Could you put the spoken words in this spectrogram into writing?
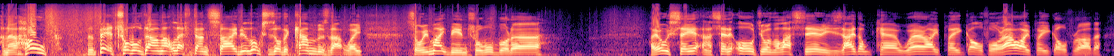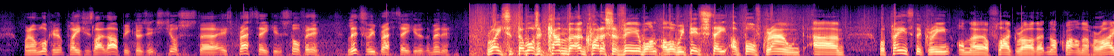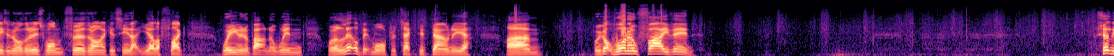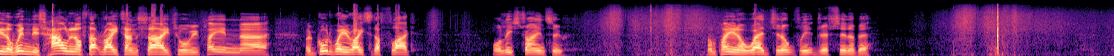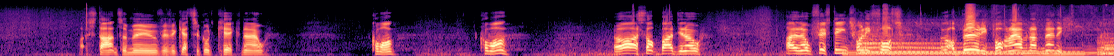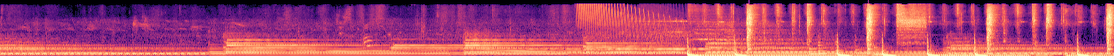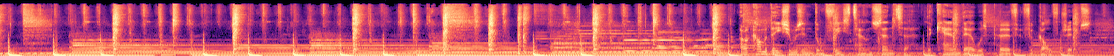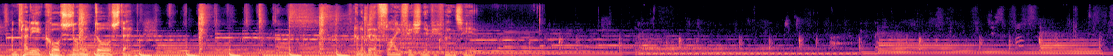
And I hope there's a bit of trouble down that left hand side. It looks as though the camber's that way. So we might be in trouble, but uh, I always say it, and I said it all during the last series, is I don't care where I play golf, or how I play golf rather, when I'm looking at places like that, because it's just, uh, it's breathtaking stuff, isn't it? Literally breathtaking at the minute. Right, there was a camber and quite a severe one, although we did stay above ground. Um, we're playing to the green on the flag rather, not quite on the horizon, or there is one further on. I can see that yellow flag waving about in the wind. We're a little bit more protected down here. Um, we got 105 in. Certainly the wind is howling off that right hand side, so we'll be playing uh, a good way right to the flag, or at least trying to. I'm playing a wedge and hopefully it drifts in a bit. That's starting to move if it gets a good kick now. Come on. Come on. Oh, that's not bad, you know. I don't know, 15, 20 foot. I've got a birdie putt and I haven't had many. Was in Dumfries town centre, the Cairndale was perfect for golf trips, and plenty of courses on the doorstep. And a bit of fly fishing if you fancy it.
